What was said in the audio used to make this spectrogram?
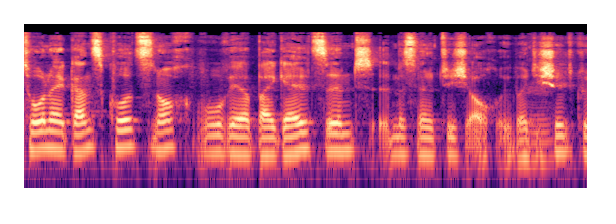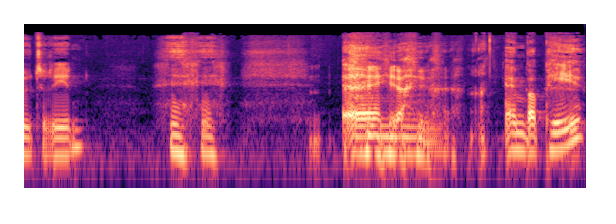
Tone, ganz kurz noch, wo wir bei Geld sind, müssen wir natürlich auch über Mhm. die Schildkröte reden. ähm, ja, ja. Mbappé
